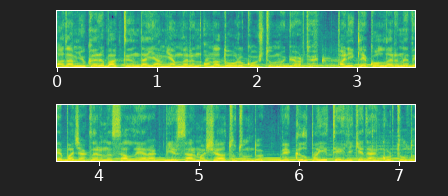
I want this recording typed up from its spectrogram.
Adam yukarı baktığında yamyamların ona doğru koştuğunu gördü. Panikle kollarını ve bacaklarını sallayarak bir sarmaşığa tutundu ve kıl payı tehlikeden kurtuldu.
